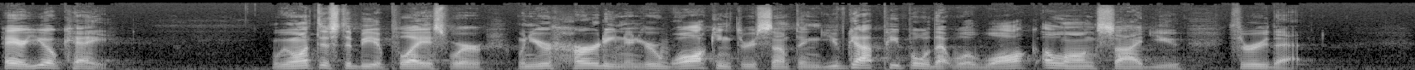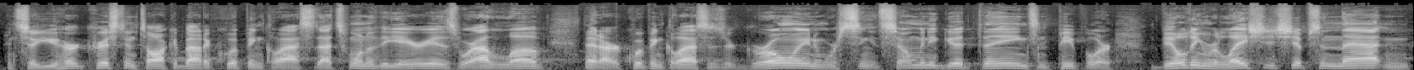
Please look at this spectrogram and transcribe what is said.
Hey, are you okay? We want this to be a place where when you're hurting and you're walking through something, you've got people that will walk alongside you through that. And so you heard Kristen talk about equipping classes. That's one of the areas where I love that our equipping classes are growing and we're seeing so many good things and people are building relationships in that. And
